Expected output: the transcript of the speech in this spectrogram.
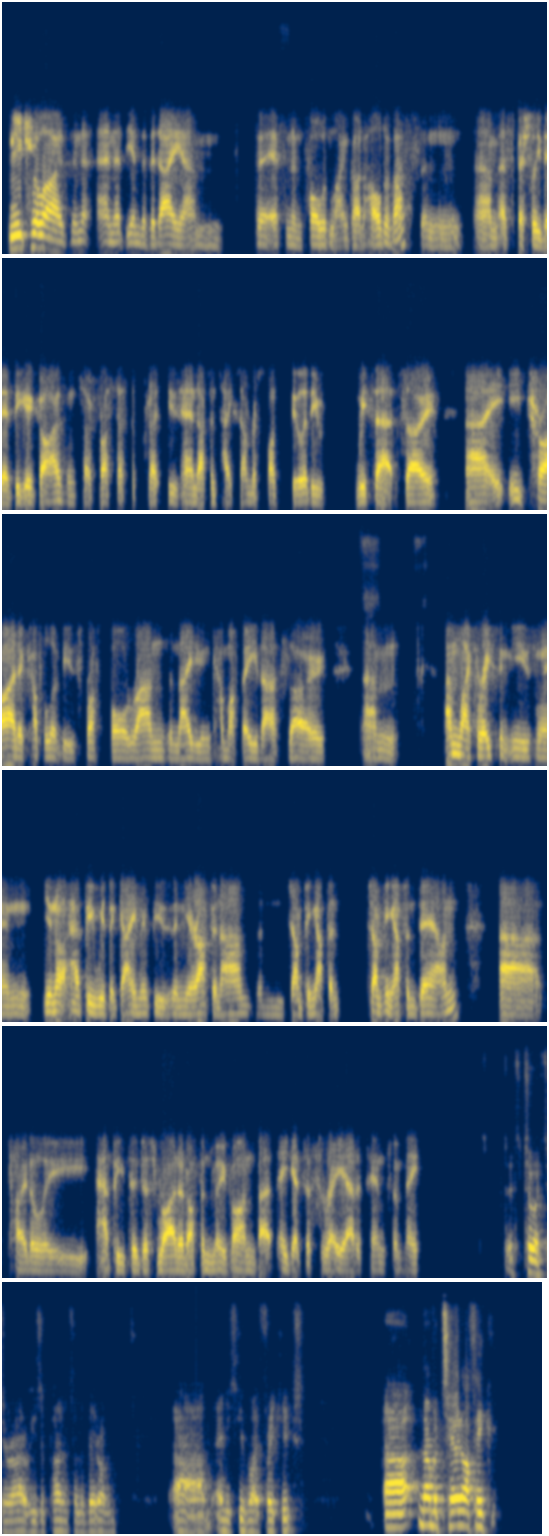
neutralised. And, and at the end of the day, um, the Essendon forward line got hold of us, and um, especially their bigger guys. And so Frost has to put his hand up and take some responsibility with that. So uh, he, tried a couple of his frost ball runs, and they didn't come off either. So um, unlike recent years when you're not happy with the game of his and you're up in arms and jumping up and jumping up and down, uh, totally happy to just write it off and move on. But he gets a three out of ten for me. It's two weeks in a row. His opponents are the better him, um, and he's given away free kicks. Uh, number ten, I think,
